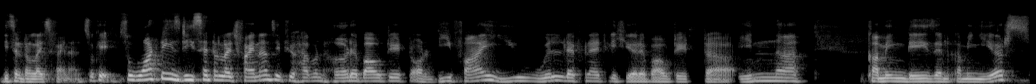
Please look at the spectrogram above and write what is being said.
decentralized finance. Okay, so what is decentralized finance? If you haven't heard about it or DeFi, you will definitely hear about it uh, in uh, coming days and coming years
